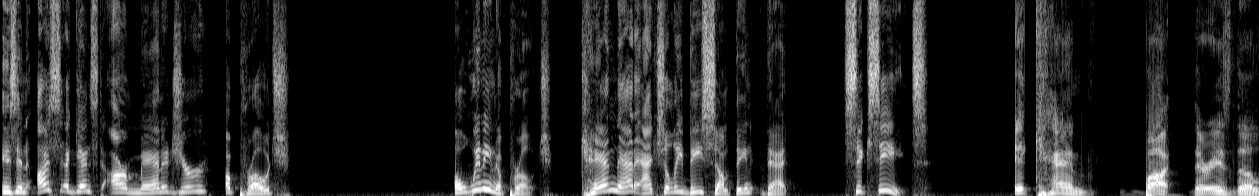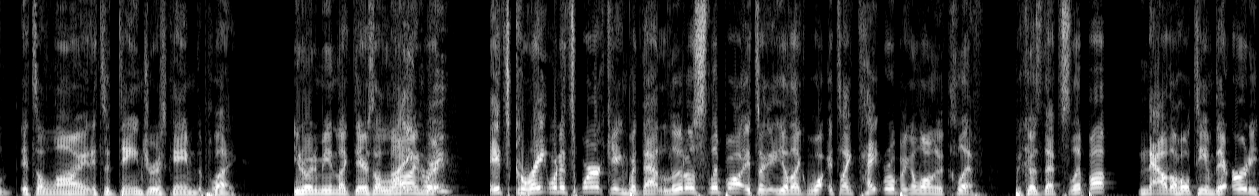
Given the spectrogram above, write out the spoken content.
Is an us against our manager approach a winning approach? Can that actually be something that succeeds? It can, but there is the it's a line. It's a dangerous game to play. You know what I mean? Like there's a line where it's great when it's working, but that little slip off, it's like you're like what? It's like tight roping along a cliff because that slip up. Now the whole team they're already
